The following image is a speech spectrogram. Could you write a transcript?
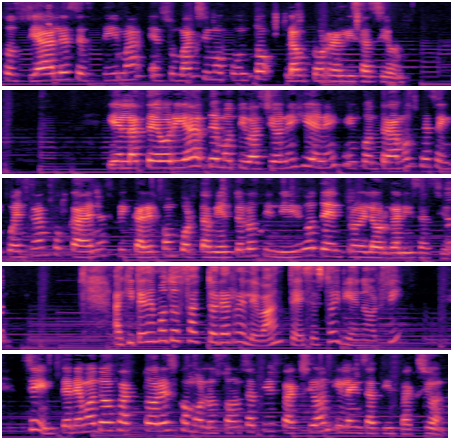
sociales, estima, en su máximo punto, la autorrealización. Y en la teoría de motivación e higiene encontramos que se encuentra enfocada en explicar el comportamiento de los individuos dentro de la organización. Aquí tenemos dos factores relevantes. ¿Estoy bien, Orfi? Sí, tenemos dos factores como lo son satisfacción y la insatisfacción,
